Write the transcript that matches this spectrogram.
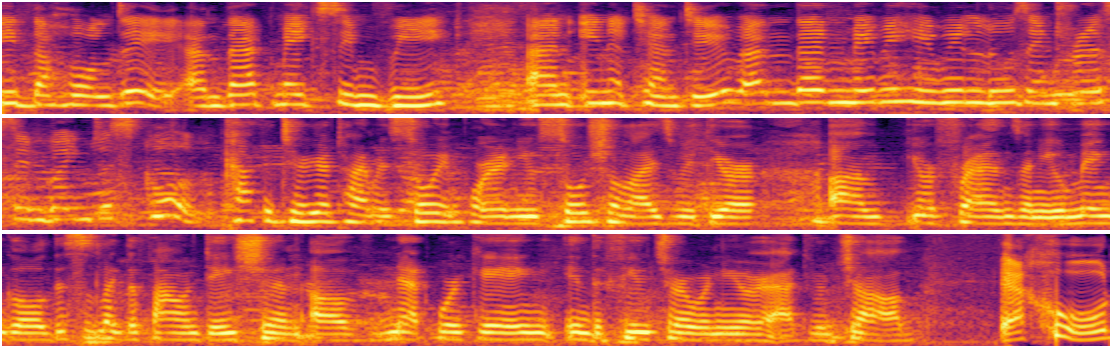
eat the whole day and that makes him weak and inattentive and then maybe he will lose interest in going to school cafeteria time is so important. You socialize with your um, your friends and you mingle. This is like the foundation of networking in the future when you're at your job. এখন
